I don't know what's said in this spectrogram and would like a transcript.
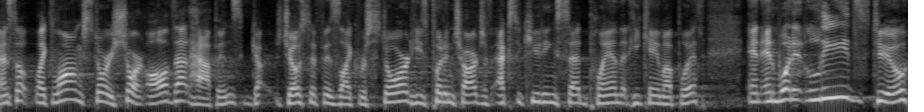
And so, like, long story short, all of that happens. Joseph is like restored. He's put in charge of executing said plan that he came up with. And, and what it leads to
